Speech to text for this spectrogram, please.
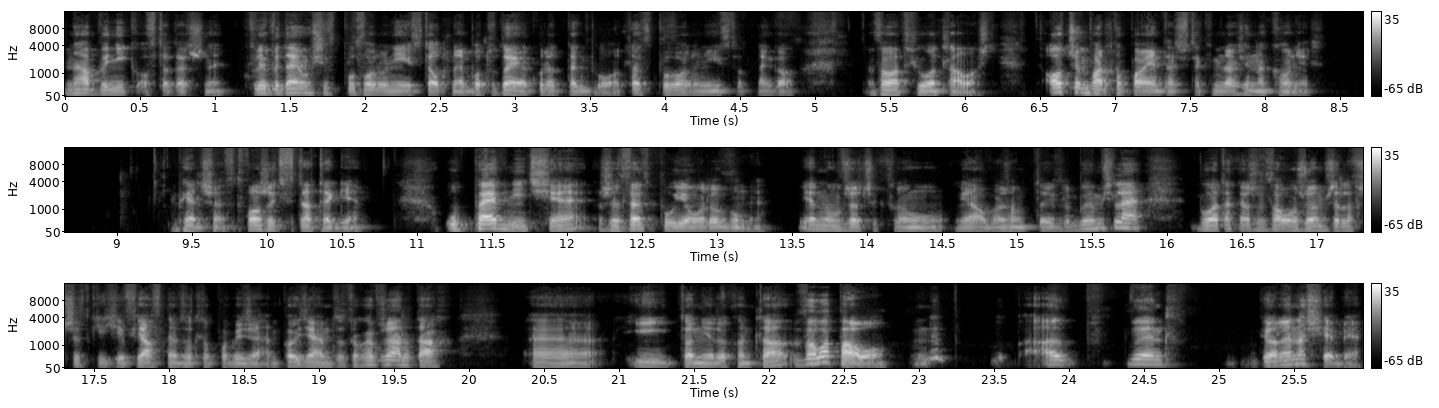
na wynik ostateczny, które wydają się w poworu nieistotne, bo tutaj akurat tak było. To z poworu nieistotnego załatwiło całość. O czym warto pamiętać w takim razie na koniec? Pierwsze, stworzyć strategię. Upewnić się, że zespół ją rozumie. Jedną z rzeczy, którą ja uważam tutaj zrobiłem źle, była taka, że założyłem, że dla wszystkich jest jasne to, co powiedziałem. Powiedziałem to trochę w żartach e, i to nie do końca załapało. A, więc biorę na siebie.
